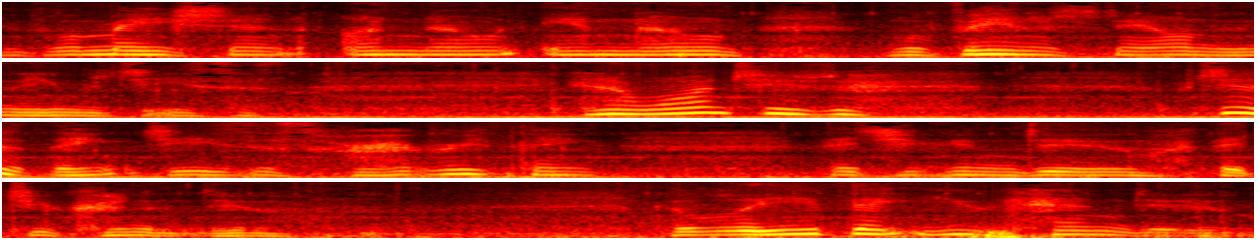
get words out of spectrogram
inflammation, unknown, unknown, will vanish now in the name of Jesus. And I want you to want you to thank Jesus for everything that you can do that you couldn't do. Believe that you can do.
